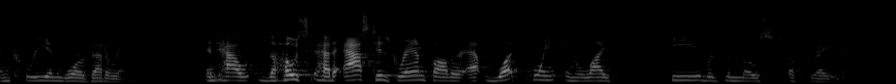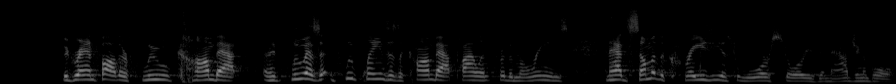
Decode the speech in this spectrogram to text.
and Korean War veteran and how the host had asked his grandfather at what point in life he was the most afraid. The grandfather flew combat uh, flew, as, flew planes as a combat pilot for the Marines and had some of the craziest war stories imaginable.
